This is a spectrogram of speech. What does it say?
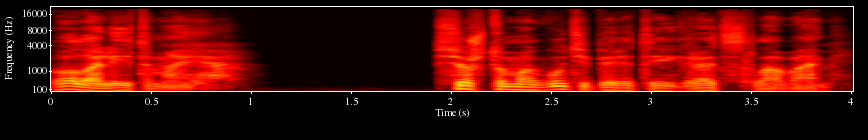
О, Лолита моя! Все, что могу теперь, это играть словами.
